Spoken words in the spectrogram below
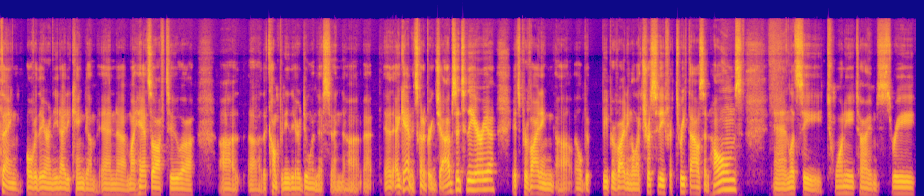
thing over there in the united kingdom and uh, my hat's off to uh, uh, uh, the company there doing this and, and again it's going to bring jobs into the area it's providing it'll be, providing electricity for 3000 homes and let's see 20 times 3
